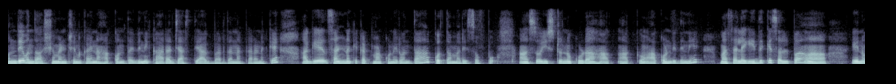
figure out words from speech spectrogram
ಒಂದೇ ಒಂದು ಹಸಿಮೆಣ್ಸಿನ್ಕಾಯಿನ ಹಾಕ್ಕೊತಾ ಇದ್ದೀನಿ. ಖಾರ ಜಾಸ್ತಿ ಆಗಬಾರ್ದು ಅನ್ನೋ ಕಾರಣಕ್ಕೆ. ಹಾಗೆ ಸಣ್ಣಕ್ಕೆ ಕಟ್ ಮಾಡ್ಕೊಂಡಿರುವಂತಹ ಕೊತ್ತಂಬರಿ ಸೊಪ್ಪು. ಸೊ ಇಷ್ಟನ್ನು ಕೂಡ ಹಾಕ್ ಹಾಕ್ ಹಾಕ್ಕೊಂಡಿದ್ದೀನಿ ಮಸಾಲೆಗೆ ಇದಕ್ಕೆ ಸ್ವಲ್ಪ ಏನು,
